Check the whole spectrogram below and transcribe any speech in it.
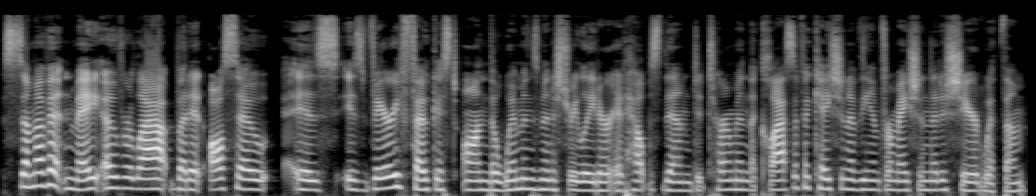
Some of it may overlap, but it also is is very focused on the women's ministry leader. It helps them determine the classification of the information that is shared with them,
